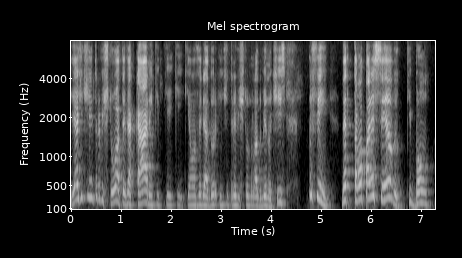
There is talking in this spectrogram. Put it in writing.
E a gente já entrevistou, teve a Karen, que, que, que é uma vereadora que a gente entrevistou no lado B Notícias. Enfim, estão né, aparecendo, que bom.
